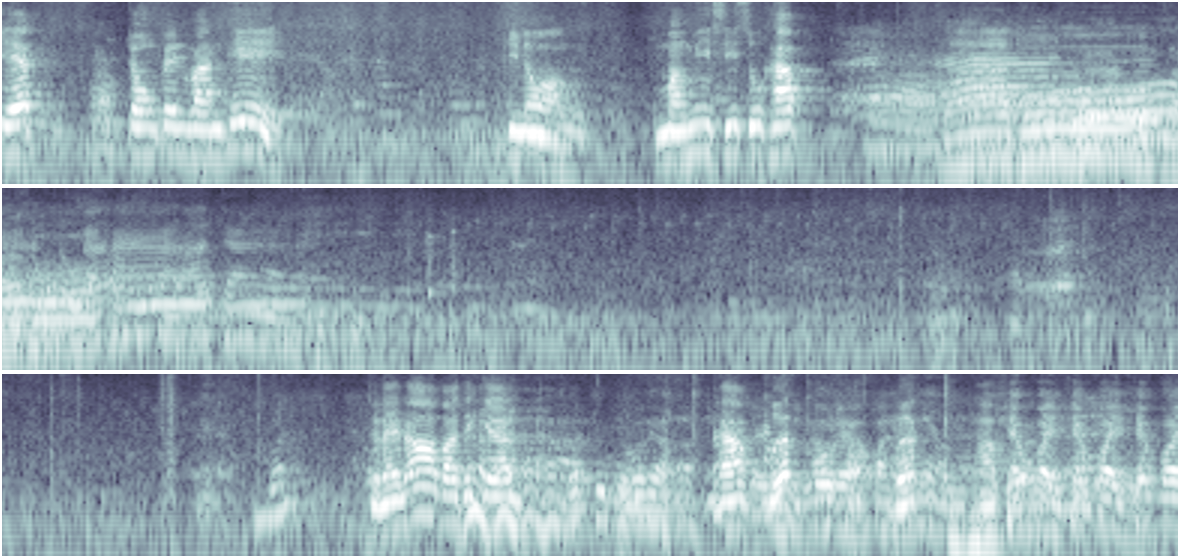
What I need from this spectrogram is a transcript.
2567จงเป็นวันที่พี่น้องมังมีสีสุขครับสาธุ สาธุ จ้า จะไหนเนาะบาติแกนหมดทุกตัวเลยครับครับเบิร์ดเข้าแล้วเบิร์ดอ่าแคบไว้แคบไว้แคบไว้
